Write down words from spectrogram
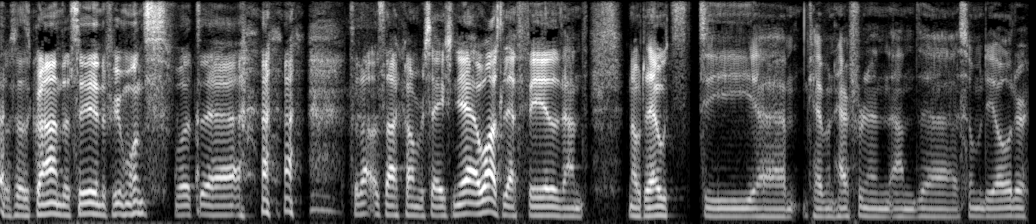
So I says, "Grand, I'll see you in a few months." But uh, so that was that conversation. Yeah, it was left field, and no doubt the um, Kevin Heffernan and uh, some of the older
